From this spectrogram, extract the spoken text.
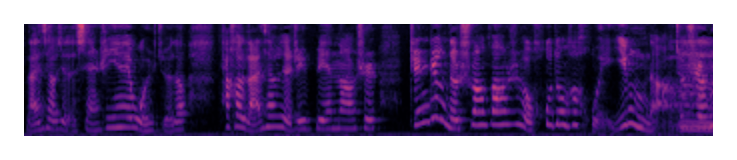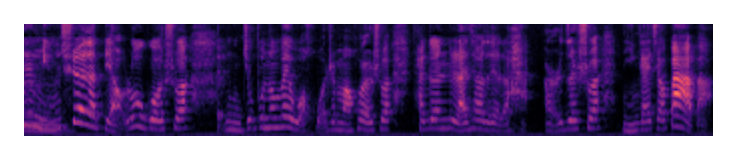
蓝小姐的线，是因为我是觉得她和蓝小姐这边呢是。真正的双方是有互动和回应的，就是是明确的表露过说，你就不能为我活着吗？或者说他跟蓝小姐的孩儿子说，你应该叫爸爸，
